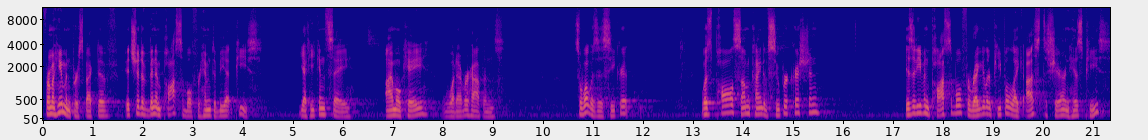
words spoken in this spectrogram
From a human perspective, it should have been impossible for him to be at peace. Yet he can say, I'm okay, whatever happens. So, what was his secret? Was Paul some kind of super Christian? Is it even possible for regular people like us to share in his peace?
